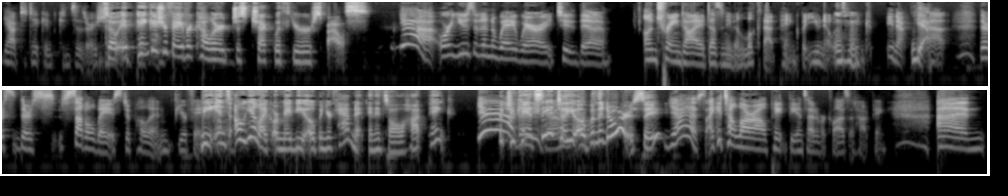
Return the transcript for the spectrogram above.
you have to take into consideration. So if pink is your favorite color, just check with your spouse. Yeah, or use it in a way where to the untrained eye it doesn't even look that pink, but you know it's mm-hmm. pink. You know, yeah. Uh, there's there's subtle ways to pull in your face. The ins- oh yeah, like or maybe you open your cabinet and it's all hot pink. Yeah, but you can't you see go. till you open the doors. See? Yes, I could tell Laura. I'll paint the inside of her closet hot pink. Um,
